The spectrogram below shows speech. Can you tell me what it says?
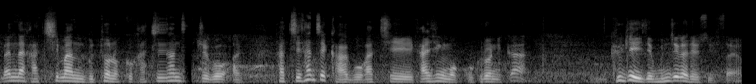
맨날 같이만 붙어놓고 같이 산책 주고 아니, 같이 산책 가고 같이 간식 먹고 그러니까 그게 이제 문제가 될 수 있어요.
